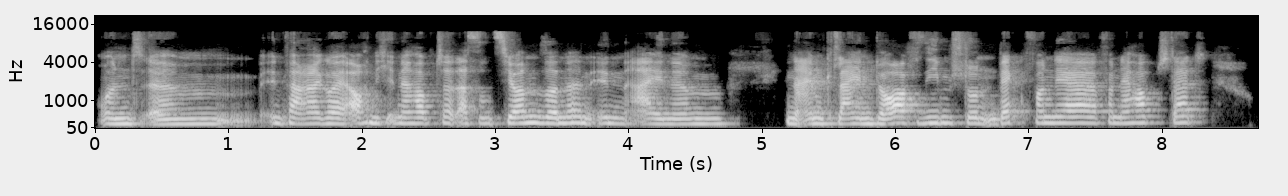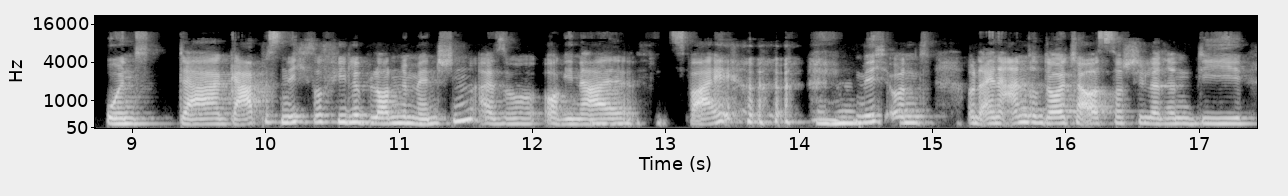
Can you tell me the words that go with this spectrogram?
Und ähm, in Paraguay auch nicht in der Hauptstadt Asunción, sondern in einem, in einem kleinen Dorf, sieben Stunden weg von der, von der Hauptstadt. Und da gab es nicht so viele blonde Menschen, also original mhm. zwei, mhm. nicht und und eine andere deutsche Austauschschülerin, die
